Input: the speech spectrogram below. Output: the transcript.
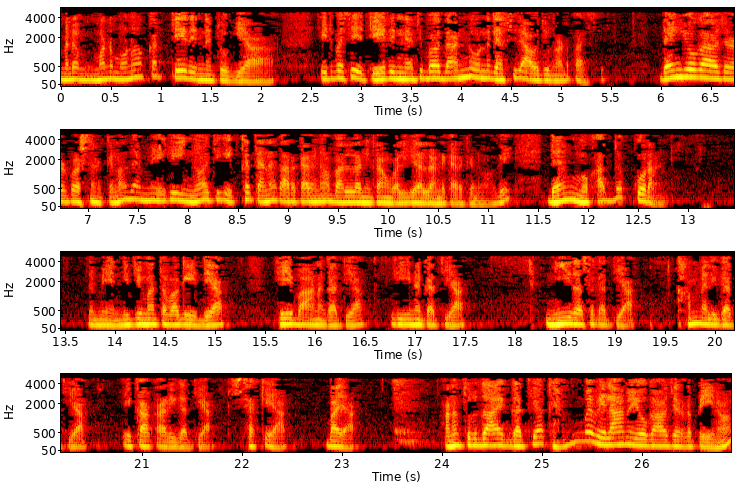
මට මට මොනවාක්වත් තේරෙන්නේ නැතුව ගියා. ඊට පස්සේ තේරෙන්නේ නැති බව දන්න ඕන ගැසිලා අවදි වුණාට පස්සේ. දැන් යෝගාවචරයට ප්‍රශ්නයක් කරනවා. දැන් මේකේ ඉන්නවා ටික එක තැන කරකවෙනවා බල්ලා නිකන් වලිය අල්ලන්න කරකිනවා වගේ. දැන් මොකද්ද කරන්නේ? දැන් මේ නිදිමත වගේ දෙයක්, හේ බාන ගතියක්, ලීන ගතියක්, නීරස ගතියක්, කම්මැලි ගතියක්, ඒකාකාරී ගතියක්, සැකයක්, බයක්, අනතුරුදායක ගතියක් හැම වෙලාවෙම යෝගාවචරයට පේනවා.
